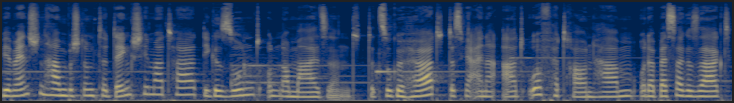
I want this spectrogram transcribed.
Wir Menschen haben bestimmte Denkschemata, die gesund und normal sind. Dazu gehört, dass wir eine Art Urvertrauen haben oder besser gesagt,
